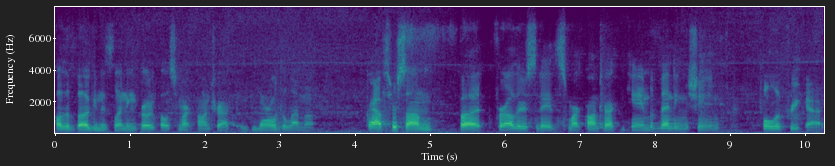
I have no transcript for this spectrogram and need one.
called a bug in his lending protocol smart contract a moral dilemma. Perhaps for some, but for others today, the smart contract became a vending machine full of free cash.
